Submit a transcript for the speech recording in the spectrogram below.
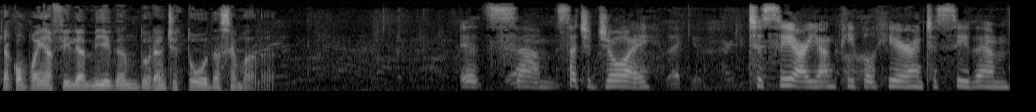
que acompanha a filha Megan durante toda a semana. It's um, such a joy to see our young people here and to see them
